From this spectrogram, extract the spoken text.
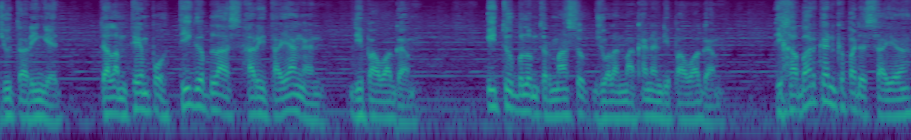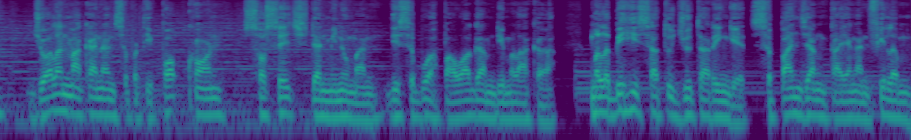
juta ringgit dalam tempoh 13 hari tayangan di Pawagam. Itu belum termasuk jualan makanan di Pawagam. Dikhabarkan kepada saya, jualan makanan seperti popcorn, sausage dan minuman di sebuah pawagam di Melaka melebihi satu juta ringgit sepanjang tayangan filem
